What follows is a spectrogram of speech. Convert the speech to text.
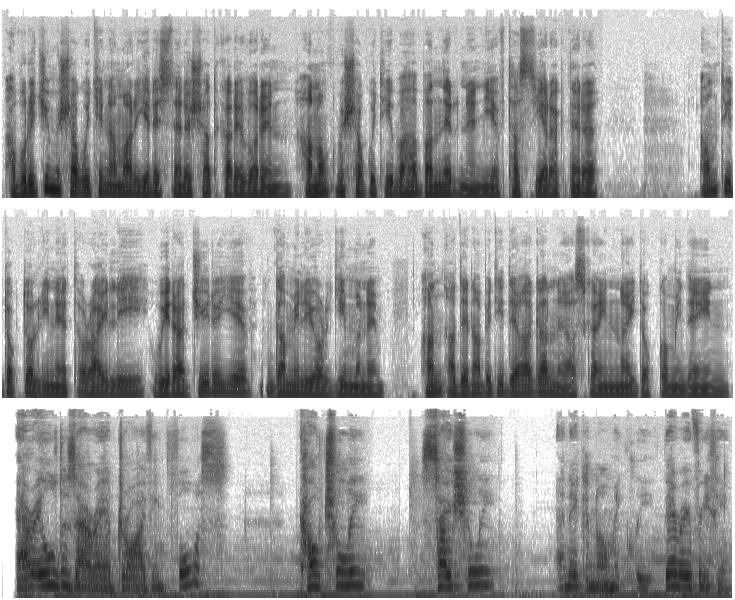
Աբորիջի մշակույթին համար երեսները շատ կարևոր են, անոնք մշակույթի վահաբաններն են եւ դաստիարակները։ Անտի դոկտոր Լինետ Ռայլի Վիրաջիրը եւ Գամիլիոր Գիմնը ան ադենաբետի դեղակալն է ասկային նայդոկ կոմիտեին։ Our elders are our driving force culturally, socially and economically. They're everything.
